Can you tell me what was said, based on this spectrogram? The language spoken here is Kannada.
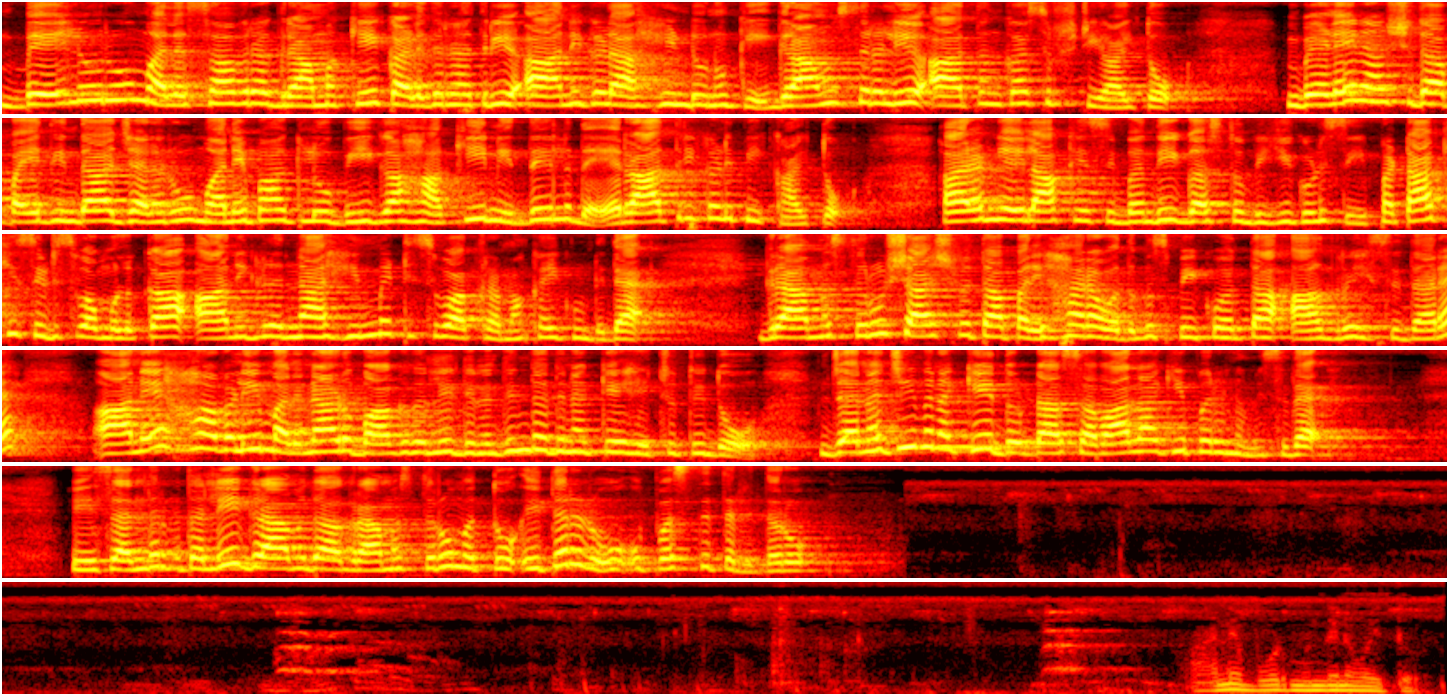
ಬೇಲೂರು ಮಲಸಾವರ ಗ್ರಾಮಕ್ಕೆ ಕಳೆದ ರಾತ್ರಿ ಆನೆಗಳ ಹಿಂಡು ನುಗ್ಗಿ ಗ್ರಾಮಸ್ಥರಲ್ಲಿ ಆತಂಕ ಸೃಷ್ಟಿಯಾಯಿತು. ಬೆಳೆ ನಾಶದ ಭಯದಿಂದ ಜನರು ಮನೆ ಬಾಗಿಲು ಬೀಗ ಹಾಕಿ ನಿದ್ದೆಯಿಲ್ಲದೆ ರಾತ್ರಿ ಕಳಿಬೇಕಾಯಿತು. ಅರಣ್ಯ ಇಲಾಖೆ ಸಿಬ್ಬಂದಿ ಗಸ್ತು ಬಿಗಿಗೊಳಿಸಿ ಪಟಾಕಿ ಸಿಡಿಸುವ ಮೂಲಕ ಆನೆಗಳನ್ನು ಹಿಮ್ಮೆಟ್ಟಿಸುವ ಕ್ರಮ ಕೈಗೊಂಡಿದೆ. ಗ್ರಾಮಸ್ಥರು ಶಾಶ್ವತ ಪರಿಹಾರ ಒದಗಿಸಬೇಕು ಅಂತ ಆಗ್ರಹಿಸಿದ್ದಾರೆ. ಆನೆ ಹಾವಳಿ ಮಲೆನಾಡು ಭಾಗದಲ್ಲಿ ದಿನದಿಂದ ದಿನಕ್ಕೆ ಹೆಚ್ಚುತ್ತಿದ್ದು, ಜನಜೀವನಕ್ಕೆ ದೊಡ್ಡ ಸವಾಲಾಗಿ ಪರಿಣಮಿಸಿದೆ. ಈ ಸಂದರ್ಭದಲ್ಲಿ ಗ್ರಾಮದ ಗ್ರಾಮಸ್ಥರು ಮತ್ತು ಇತರರು ಉಪಸ್ಥಿತರಿದ್ದರು. ಆನೆ ಬೋರ್ಡ್ ಮುಂದೆನೇ ಹೋಯ್ತು.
